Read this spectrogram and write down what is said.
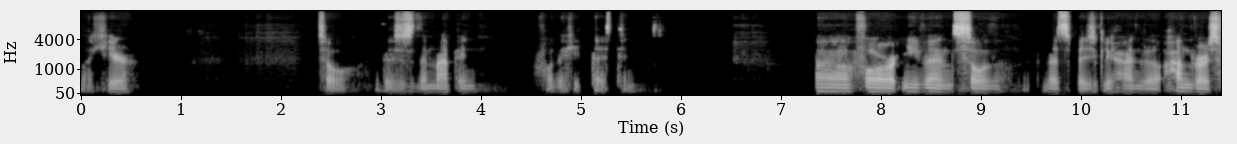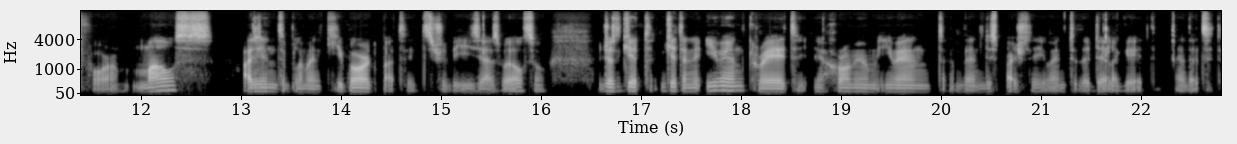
like here. So this is the mapping for the hit testing. Uh, for events, so that's basically handle, handlers for mouse. I didn't implement keyboard, but it should be easy as well. So just get get an event, create a Chromium event, and then dispatch the event to the delegate, and that's it.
